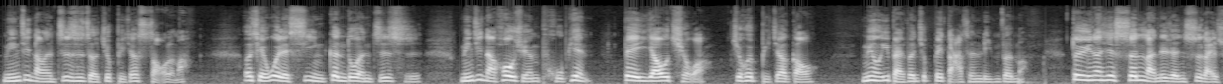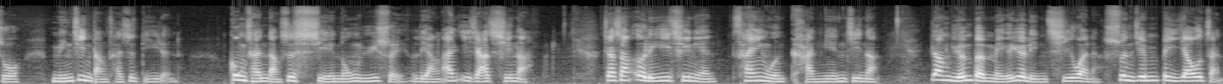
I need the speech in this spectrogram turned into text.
民进党的支持者就比较少了嘛，而且为了吸引更多人支持，民进党候选人普遍被要求啊就会比较高，没有一百分就被打成零分嘛。对于那些深蓝的人士来说，民进党才是敌人，共产党是血浓于水，两岸一家亲呐。加上二零一七年蔡英文砍年金啊，让原本每个月领七万啊，瞬间被腰斩，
